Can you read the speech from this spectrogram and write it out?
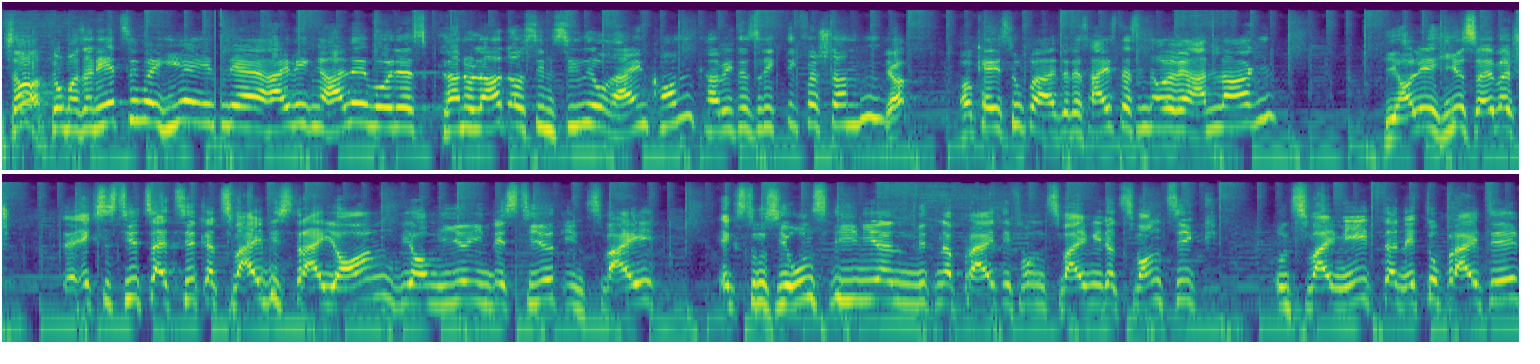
So, Thomas, und jetzt sind wir hier in der Heiligen Halle, wo das Granulat aus dem Silo reinkommt. Habe ich das richtig verstanden? Ja, Okay, super. Also das heißt, das sind eure Anlagen? Die Halle hier selber existiert seit circa zwei bis drei Jahren. Wir haben hier investiert in zwei Extrusionslinien mit einer Breite von 2,20 Meter und 2 Meter Nettobreite.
